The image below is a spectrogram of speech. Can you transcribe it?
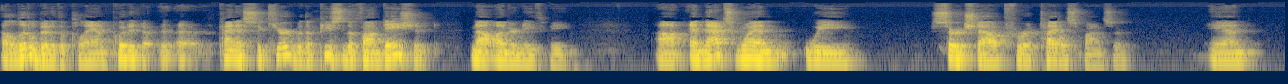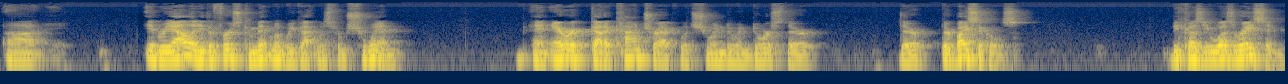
a little bit of the plan, put it uh, uh, kind of secured with a piece of the foundation now underneath me. Uh, and that's when we searched out for a title sponsor. And uh, in reality, the first commitment we got was from Schwinn. And Eric got a contract with Schwinn to endorse their their their bicycles because he was racing.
